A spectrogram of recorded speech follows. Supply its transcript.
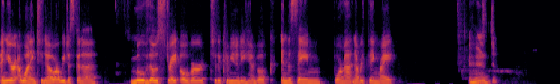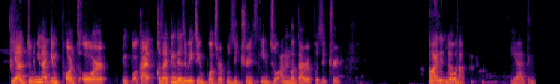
And you're wanting to know, are we just gonna move those straight over to the community handbook in the same format and everything, right? Mhm. Do- Yeah, do we like import or import? Because I think there's a way to import repositories into another repository. Oh, I didn't know Oh. that. Yeah, I think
